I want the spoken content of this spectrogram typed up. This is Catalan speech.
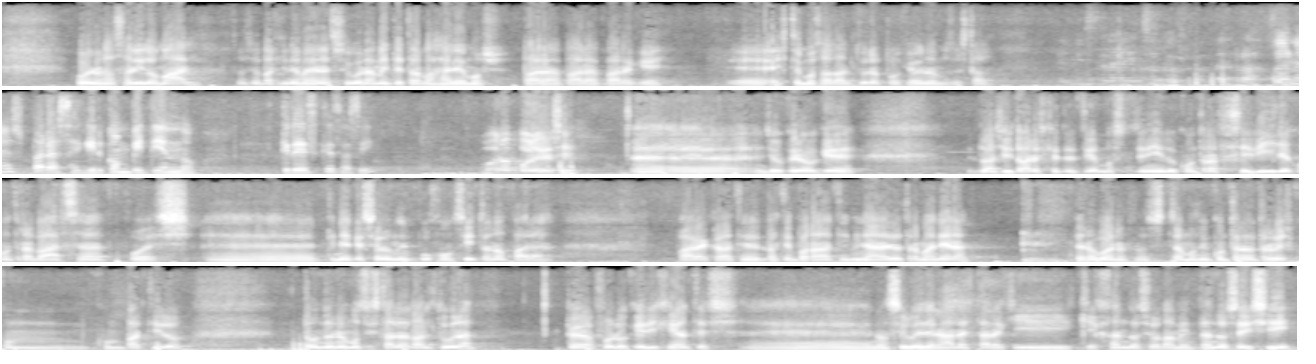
hoy nos ha salido mal, entonces a partir de mañana seguramente trabajaremos para, para, para que eh, estemos a la altura porque hoy no hemos estado. El ministro ha dicho que os faltan razones para seguir compitiendo. ¿Crees que es así? Bueno, puede que sí. Eh, yo creo que las victorias que hemos tenido contra Sevilla, contra Barça, pues eh, tenía que ser un empujoncito ¿no? para, para que la, te la, temporada terminara de otra manera. Pero bueno, nos estamos encontrando otra vez con, con un partido donde no hemos estado a la altura pero fue lo que dije antes, eh, no sirve de nada estar aquí quejándose o lamentándose y sí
